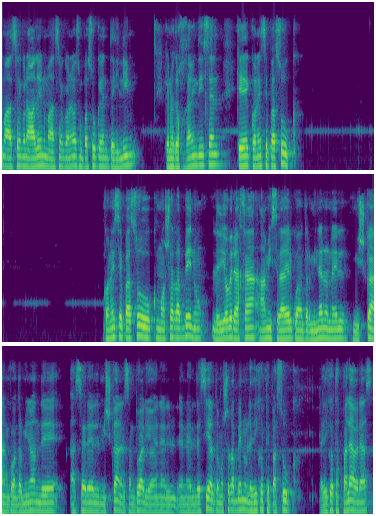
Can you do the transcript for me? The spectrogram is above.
Maaseen con Maaseen con ellos, es un pasuk en Tehilim que nuestros jajamim dicen que con ese pasuk con ese pasuk, Moshe Rabbenu le dio verajá a Israel cuando terminaron el Mishkan, cuando terminaron de hacer el Mishkan, el santuario en el, en el desierto, Moshe Rabbenu les dijo este pasuk, les dijo estas palabras,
